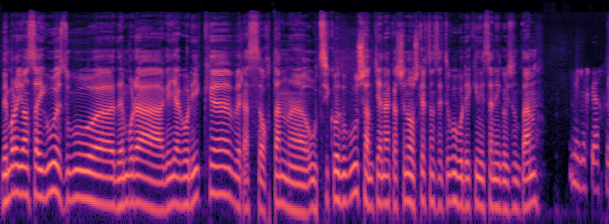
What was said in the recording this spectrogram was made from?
Denbora joan zaigu, ez dugu uh, denbora gehiagorik, beraz, hortan uh, utziko dugu, Santiana Kaseno, oskertzen zaitugu gurekin izaniko izuntan. Mil eskertu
